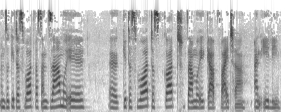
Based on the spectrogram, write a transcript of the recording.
Und so geht das Wort, was an Samuel äh, geht das Wort, das Gott Samuel gab, weiter an Eli.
